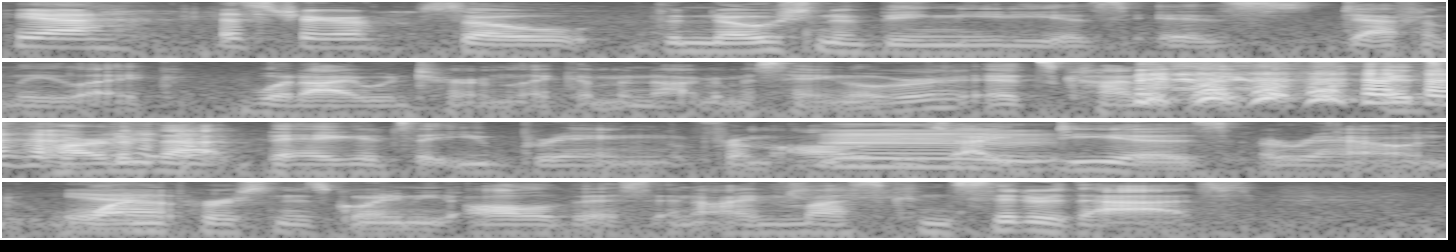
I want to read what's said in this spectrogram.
Yeah that's true So the notion of being needy is is definitely like what I would term like a monogamous hangover. It's kind of like it's part of that baggage that you bring from all of these Mm. ideas around Yeah. one person is going to meet all of this and I must consider that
